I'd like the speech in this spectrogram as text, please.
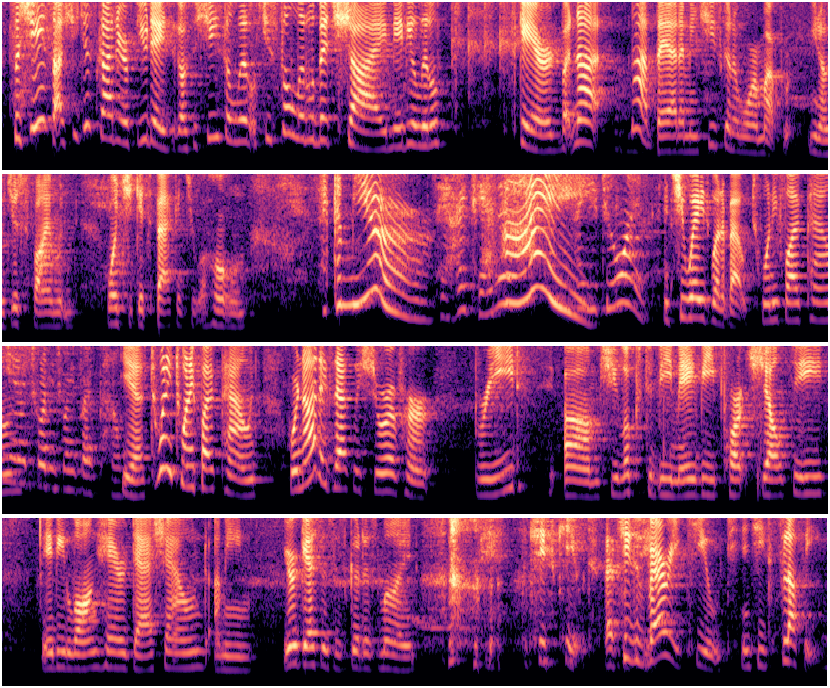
So she's uh, she just got here a few days ago. So she's a little she's still a little bit shy, maybe a little scared, but not not bad. I mean, she's gonna warm up, you know, just fine when once she gets back into a home. Say, come here. Say hi, Janet. Hi. How you doing? And she weighs what about 25 pounds? Yeah, pounds? 20, 25 pounds. Yeah, 20, 25 pounds. We're not exactly sure of her breed. Um, she looks to be maybe part Sheltie, maybe long hair dachshund. I mean, your guess is as good as mine. But she's cute. That's she's she very cute and she's fluffy.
